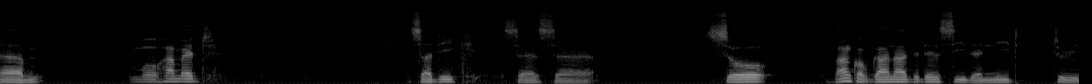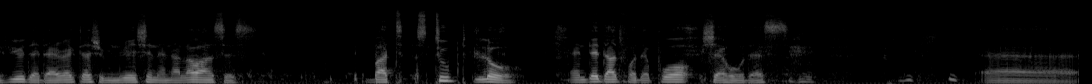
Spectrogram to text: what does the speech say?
Um, Mohammed Sadiq says, uh, so Bank of Ghana didn't see the need to review the director's remuneration and allowances, but stooped low and did that for the poor shareholders. uh,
